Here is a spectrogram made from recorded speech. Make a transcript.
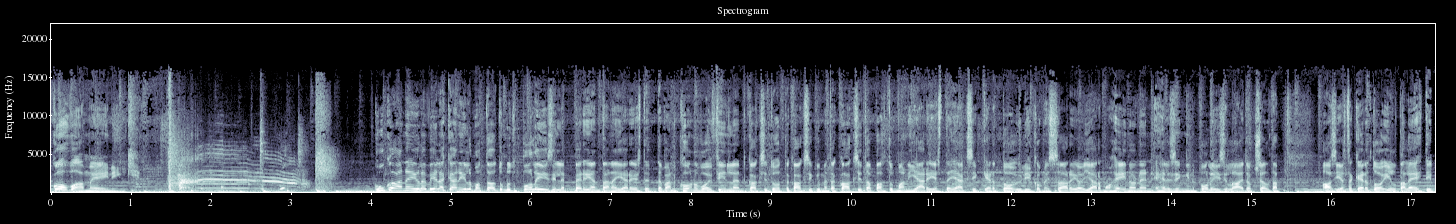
Kova meininki. Kukaan ei ole vieläkään ilmoittautunut poliisille perjantaina järjestettävän Convoy Finland 2022 tapahtuman järjestäjäksi, kertoo ylikomissaario Jarmo Heinonen Helsingin poliisilaitokselta. Asiasta kertoo Iltalehti.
